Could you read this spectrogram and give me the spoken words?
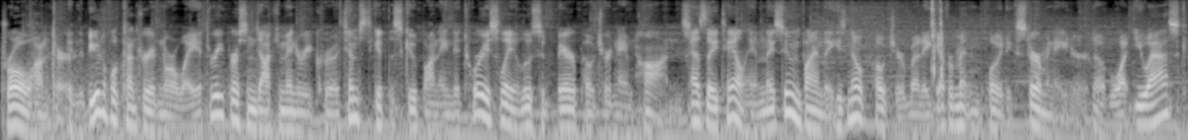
Troll Hunter. In the beautiful country of Norway, a three-person documentary crew attempts to get the scoop on a notoriously elusive bear poacher named Hans. As they tail him, they soon find that he's no poacher but a government-employed exterminator. Of what, you ask?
